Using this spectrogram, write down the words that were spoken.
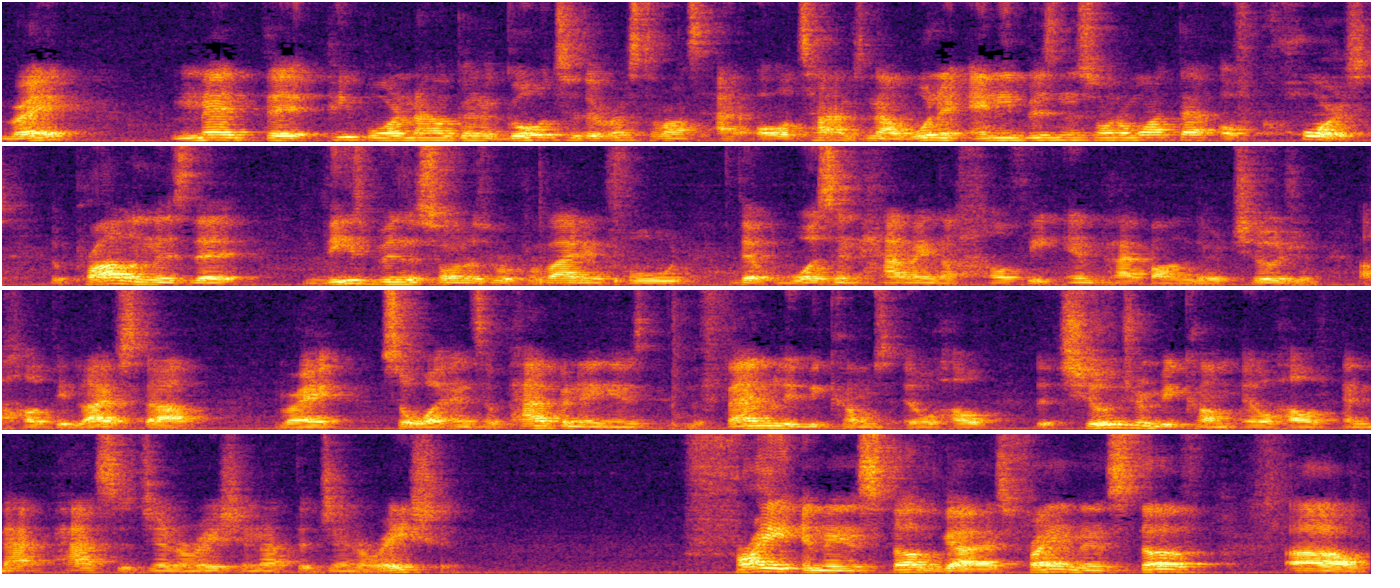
right? Meant that people are now gonna go to the restaurants at all times. Now, wouldn't any business owner want that? Of course. The problem is that these business owners were providing food that wasn't having a healthy impact on their children, a healthy lifestyle, right? So what ends up happening is the family becomes ill health, the children become ill health, and that passes generation after generation. Frightening stuff, guys. Frightening stuff. Um,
